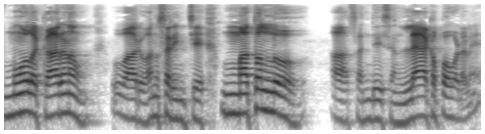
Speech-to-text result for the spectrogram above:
మూల కారణం వారు అనుసరించే మతంలో ఆ సందేశం లేకపోవడమే.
